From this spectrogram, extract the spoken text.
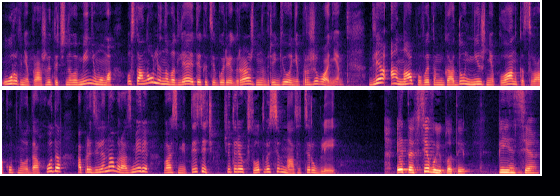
уровня прожиточного минимума, установленного для этой категории граждан в регионе проживания. Для Анапы в этом году нижняя планка совокупного дохода определена в размере 8418 рублей. Это все выплаты. Пенсия,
